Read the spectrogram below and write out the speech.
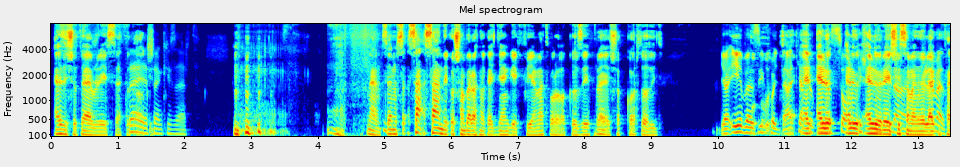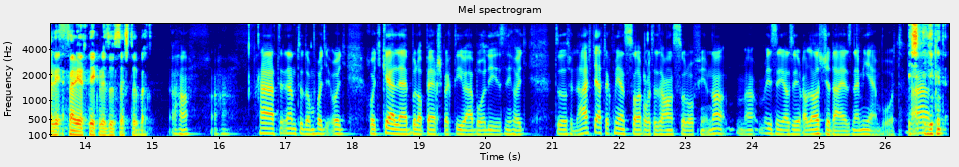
ez is a terv része. Teljesen kizárt. Nem, szerintem szá- szándékosan beraknak egy gyengébb filmet valahol középre, és akkor tudod így Ja, évezik, hogy látjátok, el, elő, elő, előre is visszamenőleg fel, felértékre az összes többet. Aha, aha. Hát nem tudom, hogy, hogy, hogy kell -e ebből a perspektívából nézni, hogy tudod, hogy látjátok, milyen szar volt ez a Han Solo film. Na, azért azért a Last Jedi ez nem ilyen volt. És hát, egyébként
